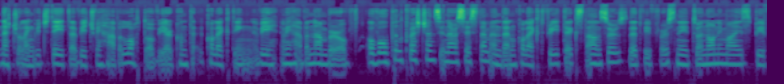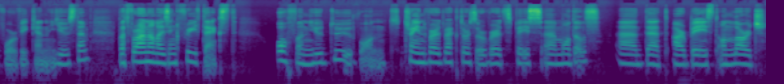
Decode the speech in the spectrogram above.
natural language data, which we have a lot of. We are collecting, we, we have a number of, of open questions in our system and then collect free text answers that we first need to anonymize before we can use them. But for analyzing free text, often you do want trained word vectors or word space uh, models uh, that are based on large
